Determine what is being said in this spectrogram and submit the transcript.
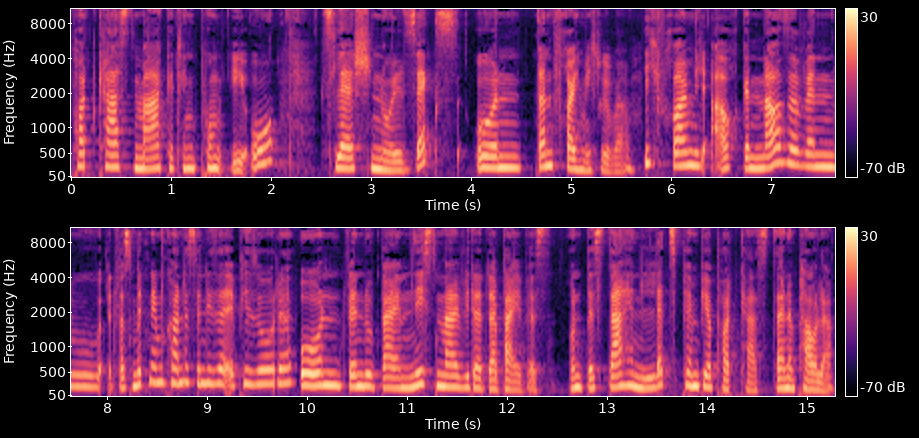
podcastmarketing.io slash 06 und dann freue ich mich drüber. Ich freue mich auch genauso, wenn du etwas mitnehmen konntest in dieser Episode und wenn du beim nächsten Mal wieder dabei bist. Und bis dahin, let's pimp your podcast. Deine Paula.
